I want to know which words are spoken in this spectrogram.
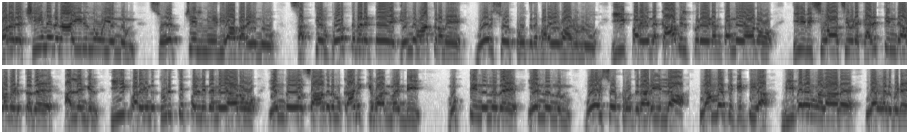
വളരെ ക്ഷീണിതനായിരുന്നു എന്നും സോഷ്യൽ മീഡിയ പറയുന്നു. സത്യം പുറത്തു വരട്ടെ എന്ന് മാത്രമേ വോയിസ് ഓഫ് ട്രൂത്തിന് പറയുവാനുള്ളൂ. ഈ പറയുന്ന കാവിൽപുരയിടം തന്നെയാണോ ഈ വിശ്വാസിയുടെ കഴുത്തിന്റെ അളവെടുത്തത്? അല്ലെങ്കിൽ ഈ പറയുന്ന തുരുത്തിപ്പള്ളി തന്നെയാണോ എന്തോ സാധനം കാണിക്കുവാൻ വേണ്ടി മുട്ടി നിന്നത് എന്നൊന്നും വോയിസ് ഓഫ് ട്രൂത്തിന് അറിയില്ല. നമ്മൾക്ക് കിട്ടിയ വിവരങ്ങളാണ് ഞങ്ങൾ ഇവിടെ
